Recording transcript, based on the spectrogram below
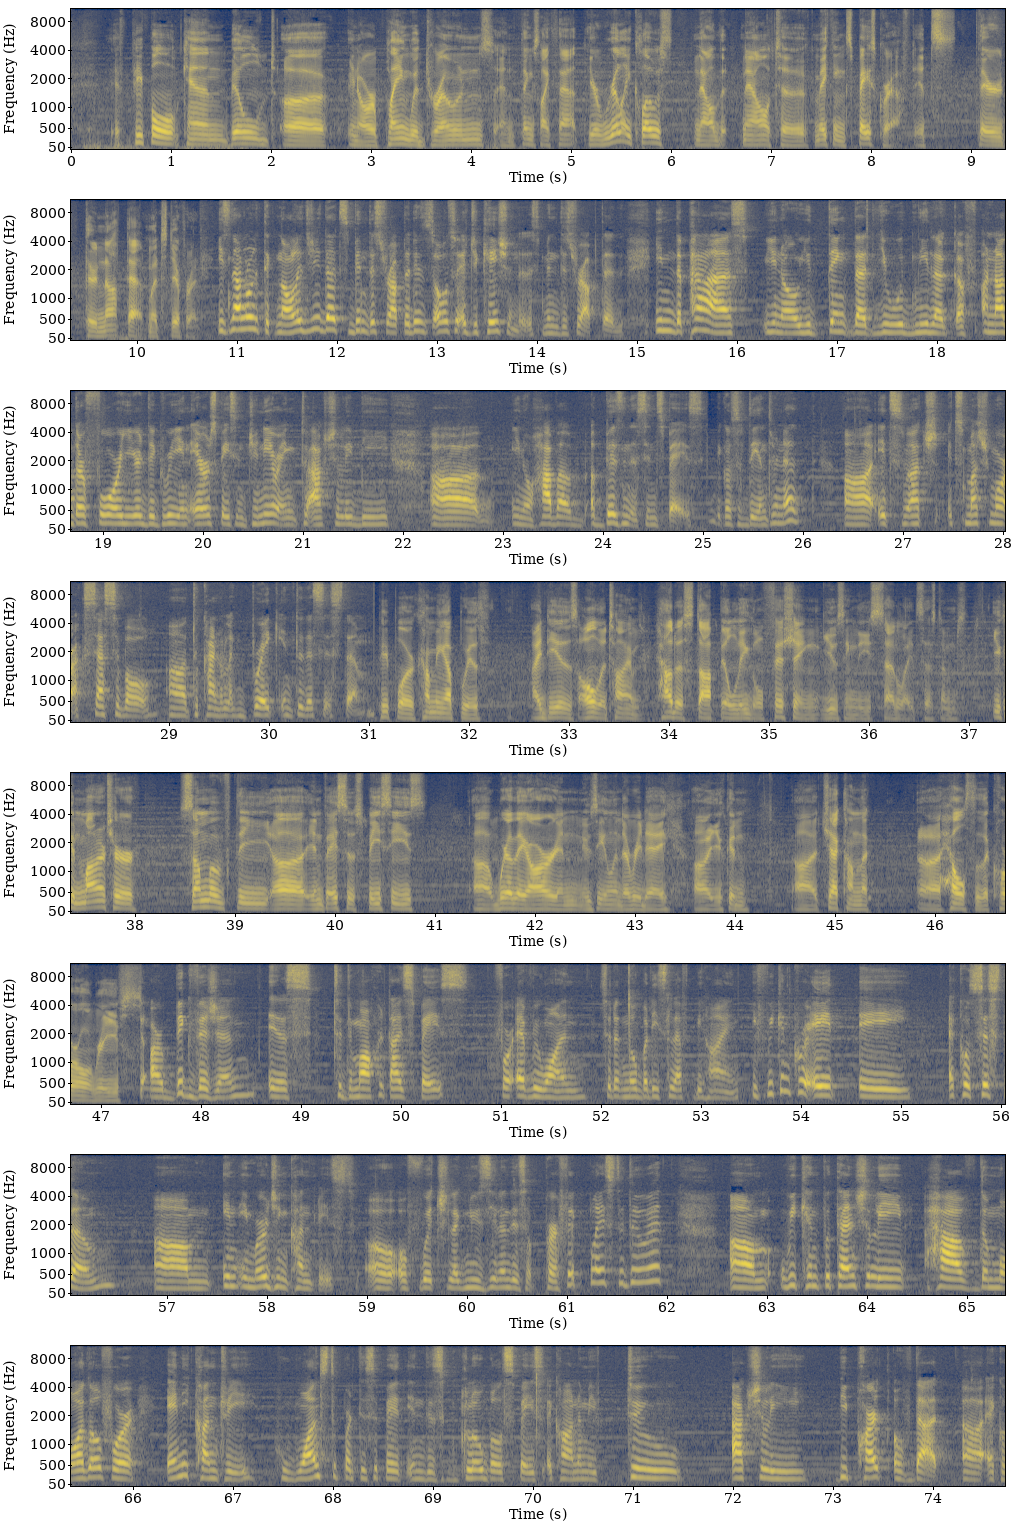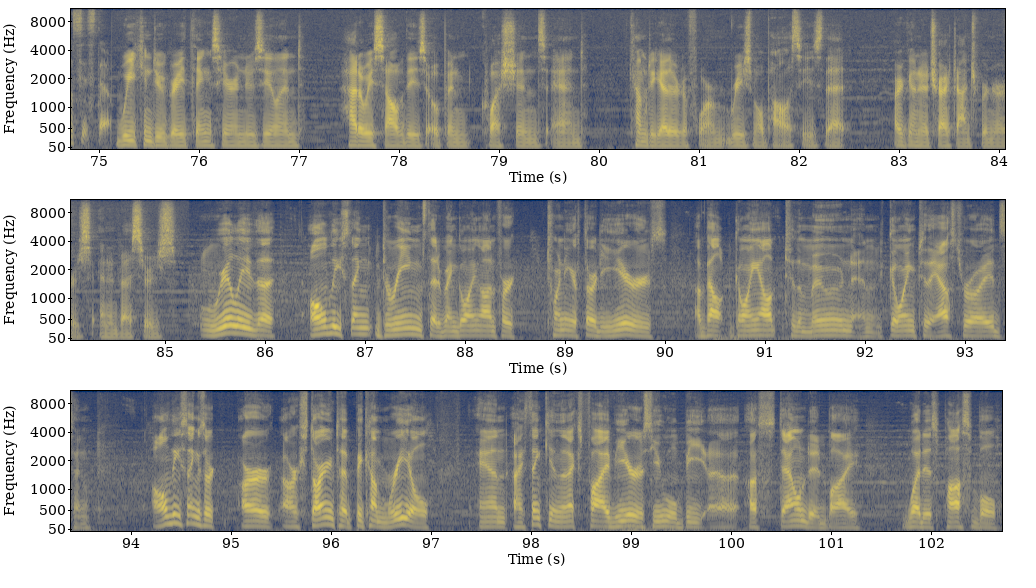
If people can build, uh, you know, or playing with drones and things like that, you're really close now that, now to making spacecraft. It's they're they're not that much different. It's not only technology that's been disrupted; it's also education that has been disrupted. In the past, you know, you'd think that you would need like a, another four-year degree in aerospace engineering to actually be, uh, you know, have a, a business in space because of the internet uh, it's much it's much more accessible uh, to kind of like break into the system. People are coming up with ideas all the time how to stop illegal fishing using these satellite systems. You can monitor some of the uh, invasive species uh, where they are in New Zealand every day. Uh, you can uh, check on the health of the coral reefs. Our big vision is to democratize space for everyone so that nobody's left behind. If we can create a ecosystem um, in emerging countries, uh, of which like New Zealand is a perfect place to do it, um, we can potentially have the model for any country who wants to participate in this global space economy to actually be part of that uh, ecosystem. We can do great things here in New Zealand. How do we solve these open questions and come together to form regional policies that are going to attract entrepreneurs and investors really the all these things, dreams that have been going on for 20 or 30 years about going out to the moon and going to the asteroids and all these things are, are, are starting to become real. And I think in the next five years you will be uh, astounded by what is possible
